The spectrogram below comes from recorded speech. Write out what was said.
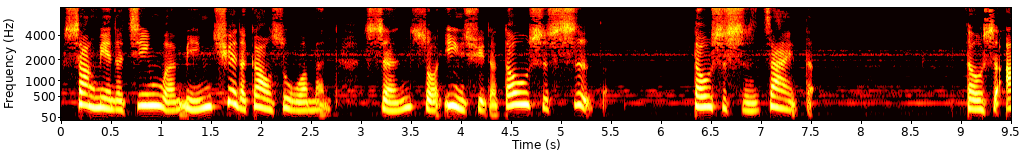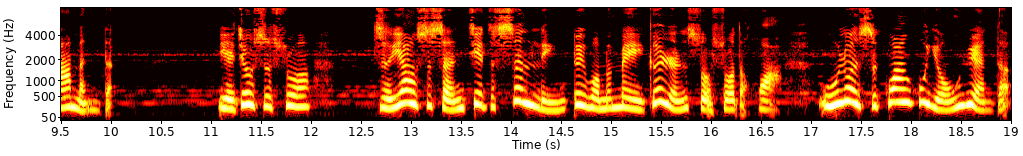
上面的经文明确的告诉我们，神所应许的都是是的，都是实在的，都是阿门的。也就是说。只要是神借着圣灵对我们每个人所说的话，无论是关乎永远的、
